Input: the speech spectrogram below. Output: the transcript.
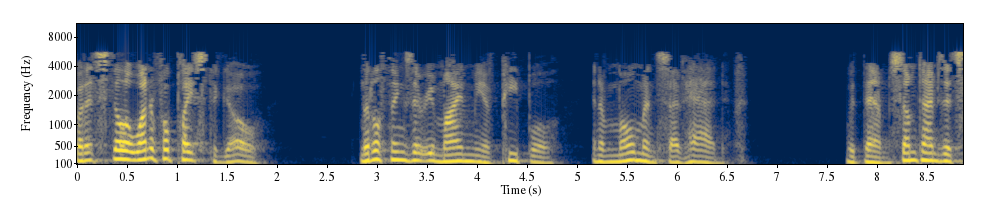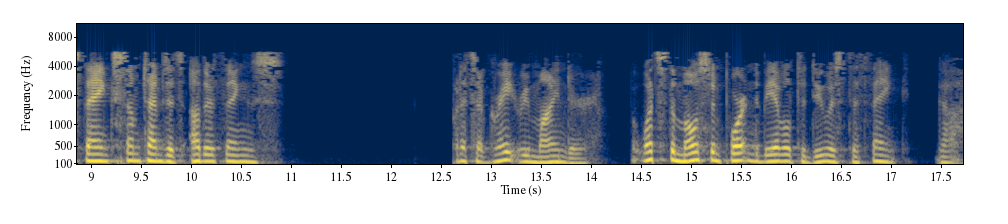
but it's still a wonderful place to go. Little things that remind me of people and of moments I've had with them. Sometimes it's thanks, sometimes it's other things. But it's a great reminder. But what's the most important to be able to do is to thank God.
